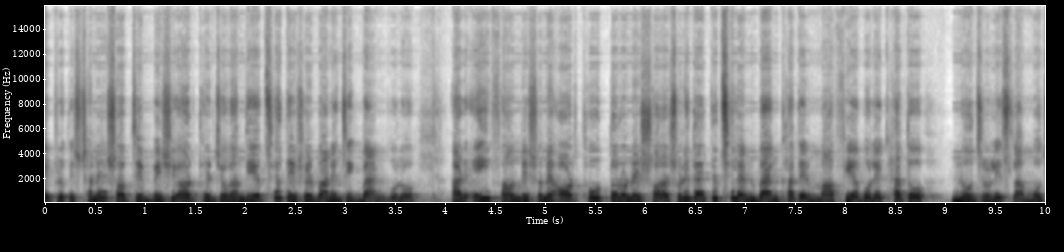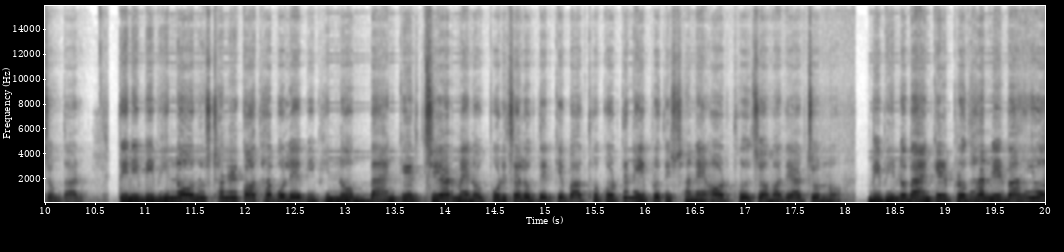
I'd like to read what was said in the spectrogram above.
এই প্রতিষ্ঠানে সবচেয়ে বেশি অর্থের যোগান দিয়েছে দেশের বাণিজ্যিক ব্যাংকগুলো। আর এই ফাউন্ডেশনে অর্থ উত্তোলনের সরাসরি দায়িত্বে ছিলেন ব্যাংক খাতের মাফিয়া বলে খ্যাত নজরুল ইসলাম মজুমদার। তিনি বিভিন্ন অনুষ্ঠানের কথা বলে বিভিন্ন ব্যাংকের চেয়ারম্যান ও পরিচালকদেরকে বাধ্য করতেন এই প্রতিষ্ঠানে অর্থ জমা দেওয়ার জন্য। বিভিন্ন ব্যাংকের প্রধান নির্বাহী ও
